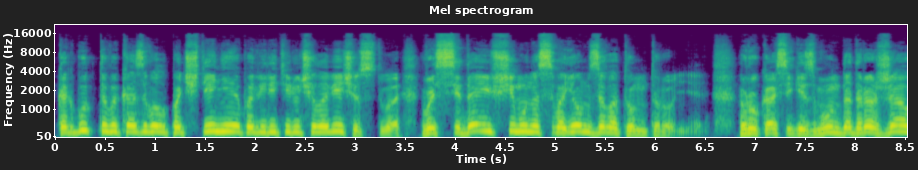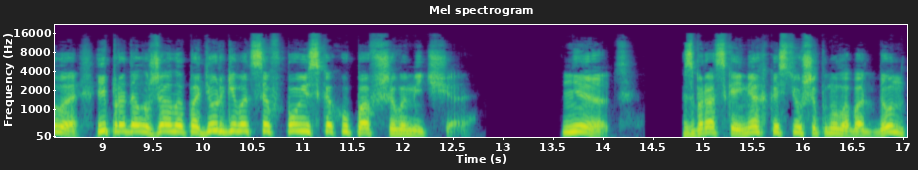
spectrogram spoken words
как будто выказывал почтение повелителю человечества, восседающему на своем золотом троне. Рука Сигизмунда дрожала и продолжала подергиваться в поисках упавшего меча. «Нет, с братской мягкостью шепнул Абаддон,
